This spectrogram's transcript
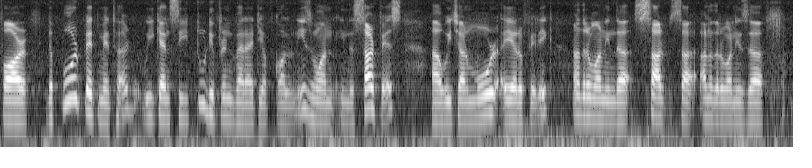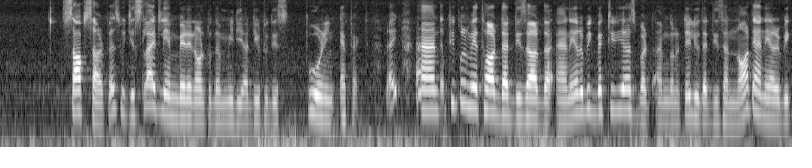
for the pour plate method we can see two different variety of colonies one in the surface uh, which are more aerophilic another one in the sur another one is a subsurface which is slightly embedded onto the media due to this pouring effect right? And people may thought that these are the anaerobic bacteria but I'm going to tell you that these are not anaerobic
